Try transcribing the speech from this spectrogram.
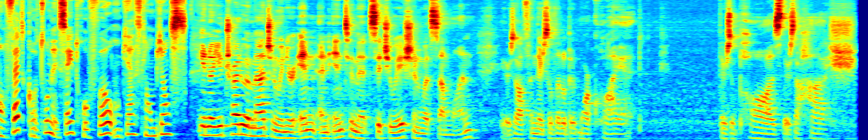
En fait, quand on essaye trop fort, on casse l'ambiance. You know, you try to imagine when you're in an intimate situation with someone, there's often there's a little bit more quiet. There's a pause, there's a hush.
